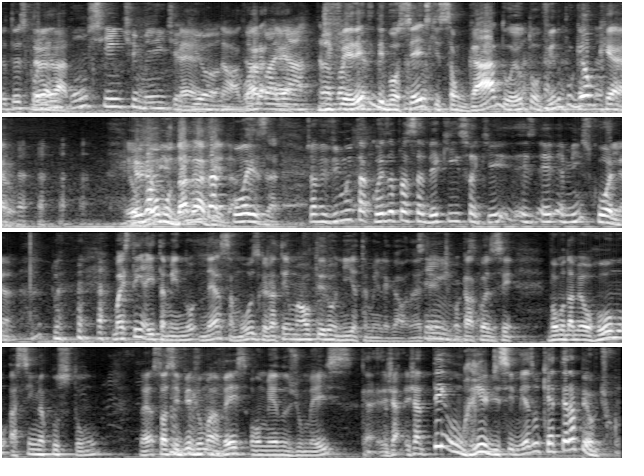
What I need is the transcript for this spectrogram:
Eu Deu escolhendo conscientemente aqui, É, ó. não, agora, trabalhar, é, trabalhar. diferente de vocês que são gado, eu tô vindo porque eu quero. Eu, Eu, vou mudar minha muita vida. coisa. Já vivi muita coisa pra saber que isso aqui é, é- é minha escolha. Mas tem aí também, no- nessa música, já tem uma autoironia também legal, né? tem Sim, tipo aquela coisa assim, vou mudar meu rumo, assim me acostumo. Né? Só se vive uma vez ou menos de um mês. Já, já tem um rir de si mesmo que é terapêutico.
